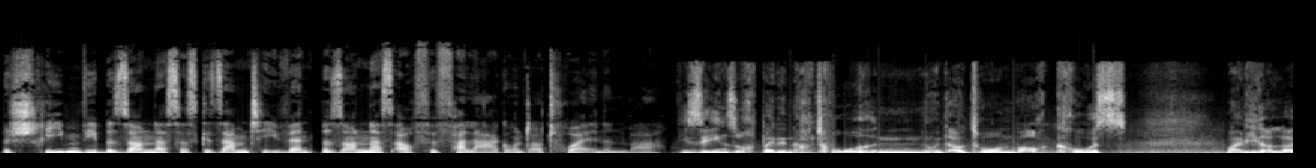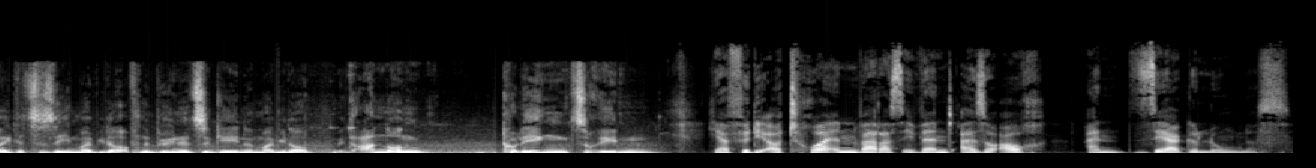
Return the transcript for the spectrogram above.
beschrieben, wie besonders das gesamte Event besonders auch für Verlage und AutorInnen war. Die Sehnsucht bei den Autorinnen und Autoren war auch groß, mal wieder Leute zu sehen, mal wieder auf eine Bühne zu gehen und mal wieder mit anderen Kollegen zu reden. Ja, für die AutorInnen war das Event also auch ein sehr gelungenes.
